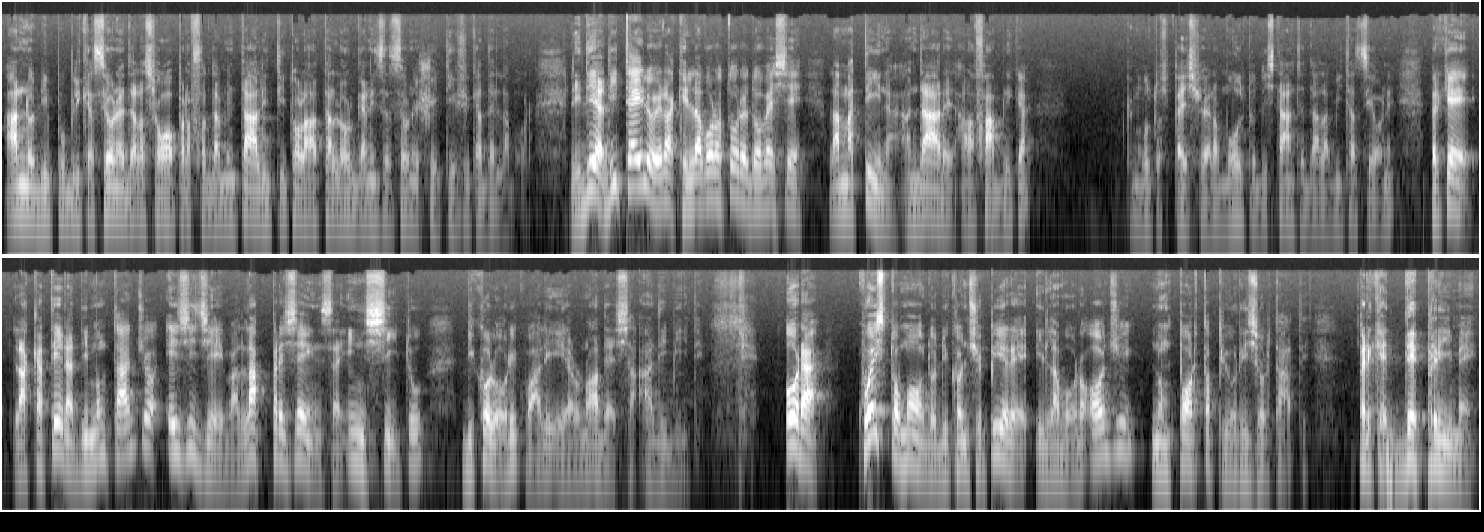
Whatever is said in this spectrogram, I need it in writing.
anno di pubblicazione della sua opera fondamentale intitolata L'organizzazione scientifica del lavoro. L'idea di Taylor era che il lavoratore dovesse la mattina andare alla fabbrica, molto spesso era molto distante dall'abitazione, perché la catena di montaggio esigeva la presenza in situ di coloro i quali erano ad essa adibiti. Ora, questo modo di concepire il lavoro oggi non porta più risultati, perché deprime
